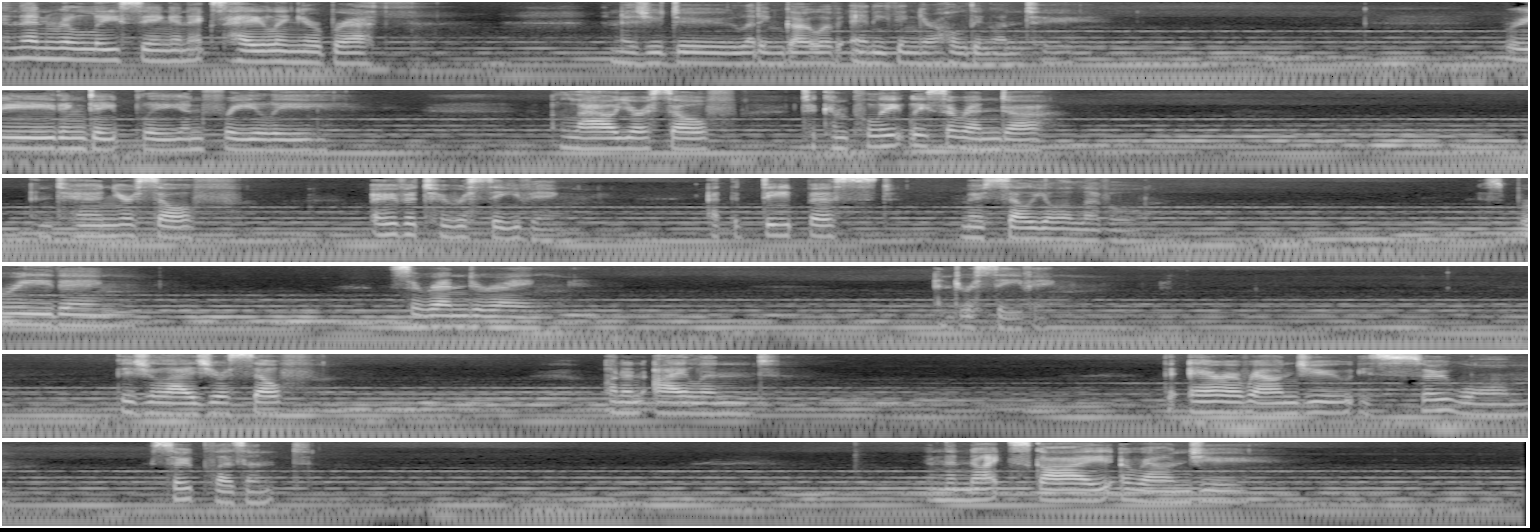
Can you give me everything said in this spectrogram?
And then releasing and exhaling your breath. And as you do, letting go of anything you're holding on to. Breathing deeply and freely. Allow yourself to completely surrender and turn yourself over to receiving at the deepest, most cellular level. Just breathing, surrendering receiving. Visualize yourself on an island. The air around you is so warm, so pleasant. And the night sky around you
